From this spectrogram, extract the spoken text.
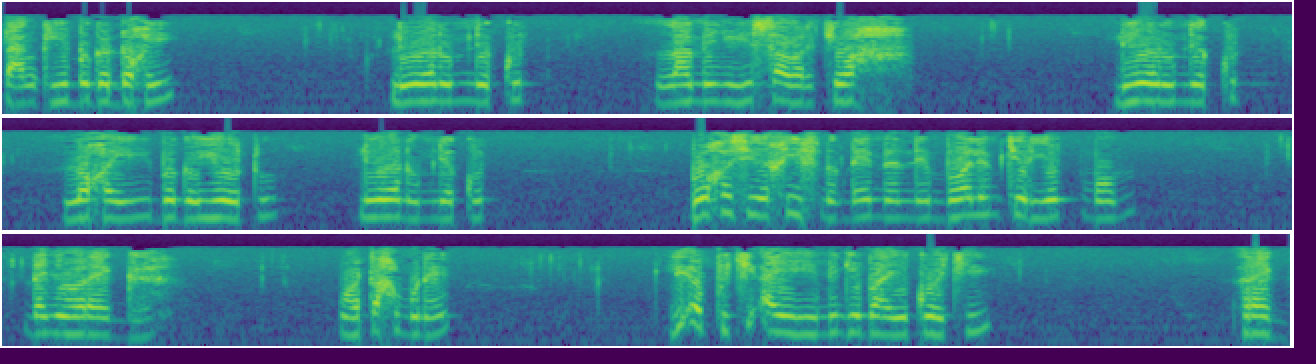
Tànk yi bëgg doxi lu yoonum nekkut làmmiñ yi sawar ci wax lu yoonum nekkut loxo bëgg a yóotu lu yoonum nekkut. Boo xasee xiif nag day mel ne mboolem cër yépp moom dañoo regg. Moo tax mu ne li ëpp ci ay mi ngi bàyyikoo ci regg.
